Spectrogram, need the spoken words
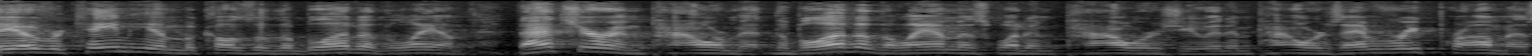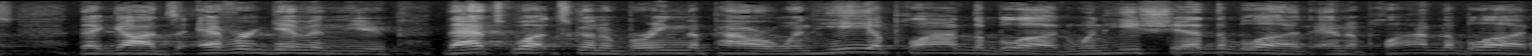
They overcame him because of the blood of the Lamb. That's your empowerment. The blood of the Lamb is what empowers you, it empowers every promise that God's ever given you. That's what's going to bring the power. When He applied the blood, when He shed the blood and applied the blood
